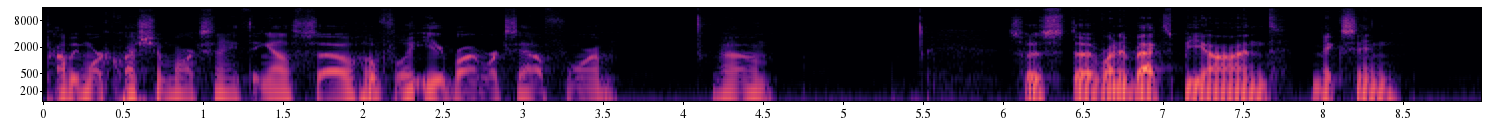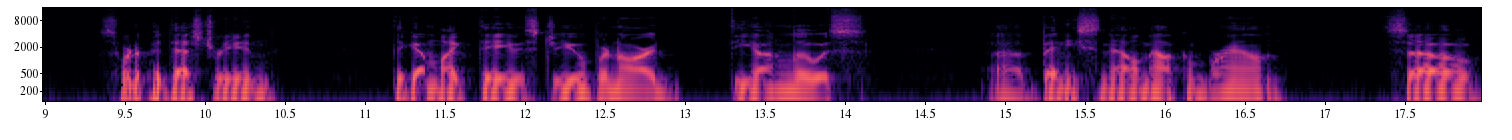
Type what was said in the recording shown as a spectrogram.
probably more question marks than anything else. So hopefully Ebron works out for him. Um, so it's the running backs beyond Mixon, sort of pedestrian. They got Mike Davis, Gio Bernard, Dion Lewis uh, Benny Snell, Malcolm Brown. So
